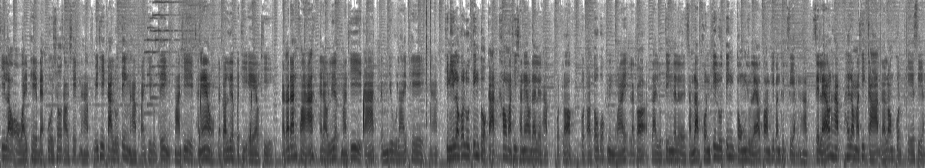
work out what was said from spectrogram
ที่เราเอาไว้ playback virtual sound check นะครับวิธีการ routing นะครับไปที่ routing มาที่ channel แล้วก็เลือกไปที่ ALT แล้วก็ด้านขวาให้เราเลือกมาที่ card MU Live Play นะครับทีนี้เราก็ routing ตัว card เข้ามาที่ channel ได้เลยครับ กดล็อกกด auto บวกหนึ่งไว้แล้วก็ไล่ routing ได้เลยสำหรับคนที่ routing ตรงอยู่แล้วตอนที่บันทึกเสียงนะครับเสร็จแล้วนะครับให้เรามาที่ card แล้วลองกด play เสียง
